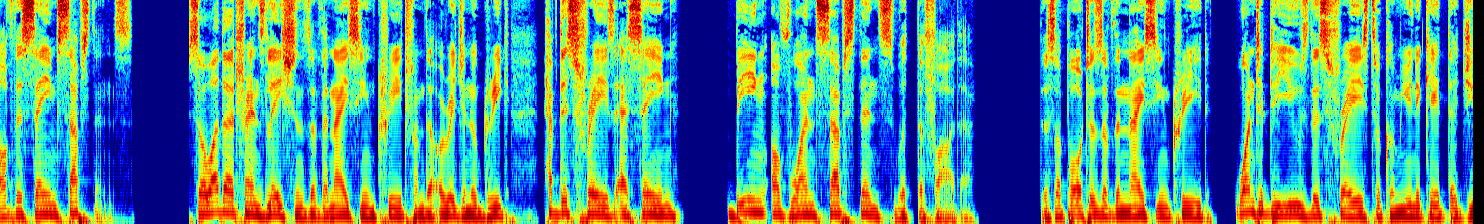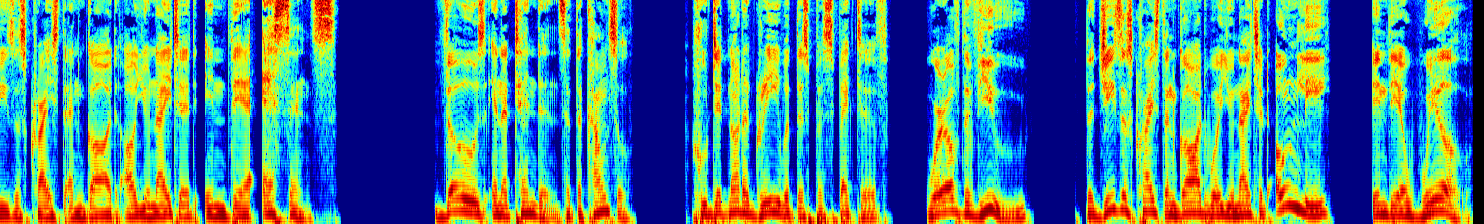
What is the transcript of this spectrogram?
of the same substance. So other translations of the Nicene Creed from the original Greek have this phrase as saying, being of one substance with the Father. The supporters of the Nicene Creed wanted to use this phrase to communicate that Jesus Christ and God are united in their essence. Those in attendance at the council who did not agree with this perspective were of the view that Jesus Christ and God were united only in their will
